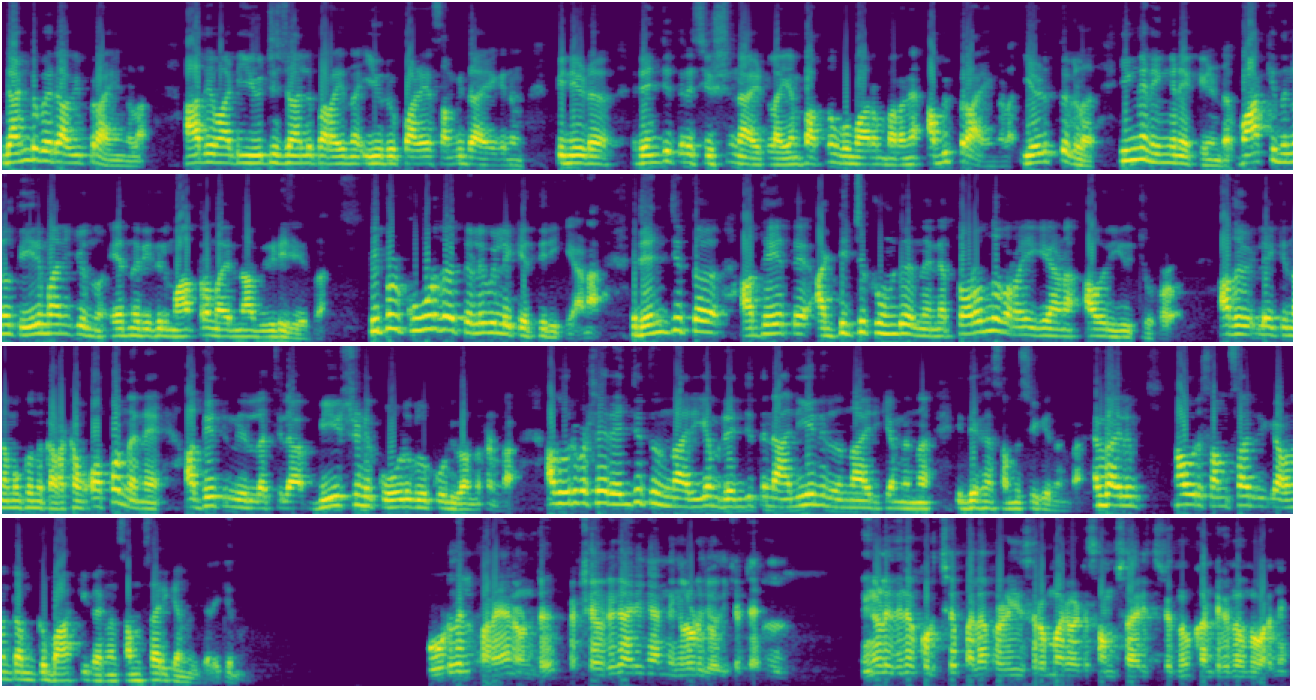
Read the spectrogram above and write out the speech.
രണ്ടുപേരും അഭിപ്രായങ്ങൾ. ആദ്യമായിട്ട് യൂട്യൂബ് ചാനൽ പറയുന്ന ഈ ഒരു പഴയ സംവിധായകനും പിന്നീട് രഞ്ജിത്തിന്റെ ശിഷ്യനായിട്ടുള്ള എം പത്മകുമാറും പറഞ്ഞ അഭിപ്രായങ്ങൾ എഴുത്തുകൾ ഇങ്ങനെ ഇങ്ങനെയൊക്കെ ഉണ്ട് ബാക്കി നിങ്ങൾ തീരുമാനിക്കുന്നു എന്ന രീതിയിൽ മാത്രമായിരുന്നു ആ വീഡിയോ ചെയ്തത്. ഇപ്പോൾ കൂടുതൽ തെളിവിലേക്ക് എത്തിയിരിക്കുകയാണ്. രഞ്ജിത്ത് അദ്ദേഹത്തെ അടിച്ചിട്ടുണ്ട് എന്ന് തന്നെ തുറന്നു പറയുകയാണ് ആ ഒരു യൂട്യൂബർ. അതിലേക്ക് നമുക്കൊന്ന് കടക്കാം. ഒപ്പം തന്നെ അദ്ദേഹത്തിനുള്ള ചില ഭീഷണി കോളുകൾ കൂടി വന്നിട്ടുണ്ട്. അത് ഒരുപക്ഷെ രഞ്ജിത്ത് നിന്നായിരിക്കാം രഞ്ജിത്തിന്റെ അനിയനിൽ നിന്നായിരിക്കാം എന്ന് ഇദ്ദേഹം സംശയിക്കുന്നുണ്ട്. എന്തായാലും ആ ഒരു സംസാരത്തിലേക്ക് കടന്നിട്ട് നമുക്ക് ബാക്കി കാര്യങ്ങൾ സംസാരിക്കാമെന്ന് വിചാരിക്കുന്നു. കൂടുതൽ പറയാനുണ്ട്. പക്ഷെ ഒരു കാര്യം ഞാൻ നിങ്ങളോട് ചോദിക്കട്ടെ. നിങ്ങൾ ഇതിനെക്കുറിച്ച് പല പ്രൊഡ്യൂസർമാരുമായിട്ട് സംസാരിച്ചിരുന്നു കണ്ടിരുന്നു എന്ന് പറഞ്ഞ്.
